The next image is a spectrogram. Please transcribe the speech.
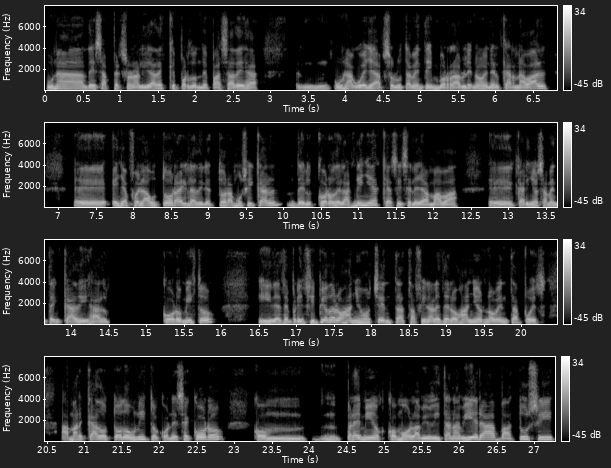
una de esas personalidades que por donde pasa deja una huella absolutamente imborrable, ¿no? En el carnaval, eh, ella fue la autora y la directora musical del Coro de las Niñas, que así se le llamaba eh, cariñosamente en Cádiz al coro mixto, y desde principios de los años 80 hasta finales de los años 90, pues ha marcado todo un hito con ese coro, con mm, premios como La Viudita Naviera, Batusi,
